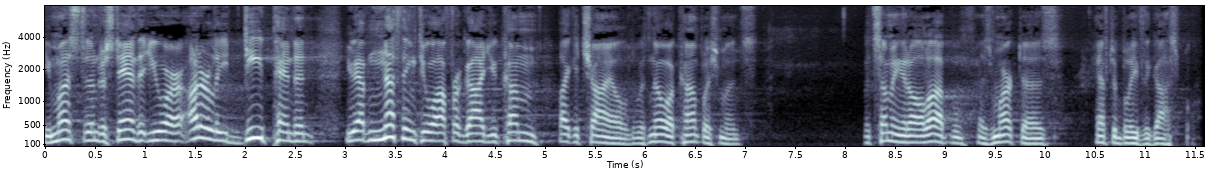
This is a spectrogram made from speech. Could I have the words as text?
You must understand that you are utterly dependent. You have nothing to offer God. You come like a child with no accomplishments. But summing it all up, as Mark does, you have to believe the gospel.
